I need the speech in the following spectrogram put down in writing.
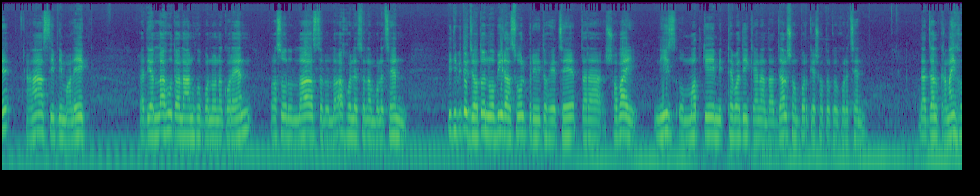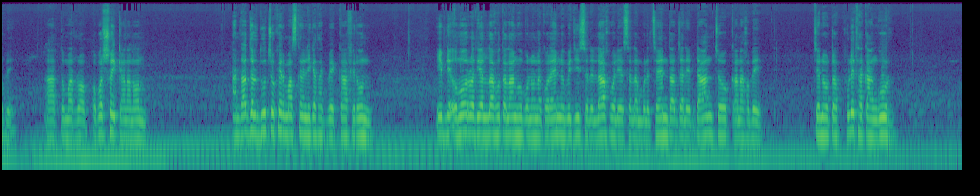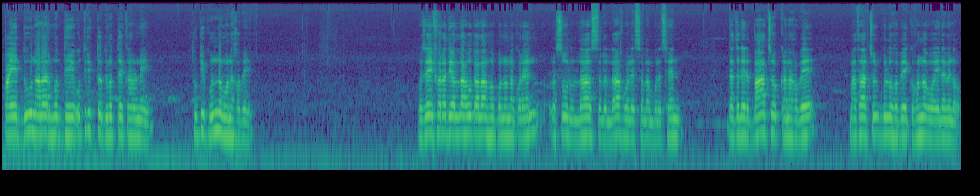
আনাস ইবনি মালিক রাদি আল্লাহ আনহু বর্ণনা করেন রসুল্লাহ সাল্লাহ সাল্লাম বলেছেন, পৃথিবীতে যত নবী রাসুল প্রেরিত হয়েছে, তারা সবাই নিজ উম্মতকে মিথ্যাবাদী কেনা দাজ্জাল সম্পর্কে সতর্ক করেছেন। দাজ্জাল কানাই হবে আর তোমার রব অবশ্যই কানা নন আর দাজ্জাল দু চোখের মাঝখানে লিখে থাকবে, কাফিরুন। ইবনে ওমর রদি আল্লাহ তালানহু বর্ণনা করেন, নবীজি সাল্লাহ আলিয়াল্লাম বলেছেন, দাজ্জালের ডান চোখ কানা হবে, যেন ওটা ফুলে থাকা আঙ্গুর। পায়ের দু নালার মধ্যে অতিরিক্ত দূরত্বের কারণে ত্রুটিপূর্ণ মনে হবে। হুজাই ফরাদি আল্লাহ তালাহ বর্ণনা করেন রসুল উল্লাহ সাল্লাহ সাল্লাম বলেছেন দাজালের বাঁ চোখ কানা হবে, মাথার চুলগুলো হবে ঘন ও এলোমেলো।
